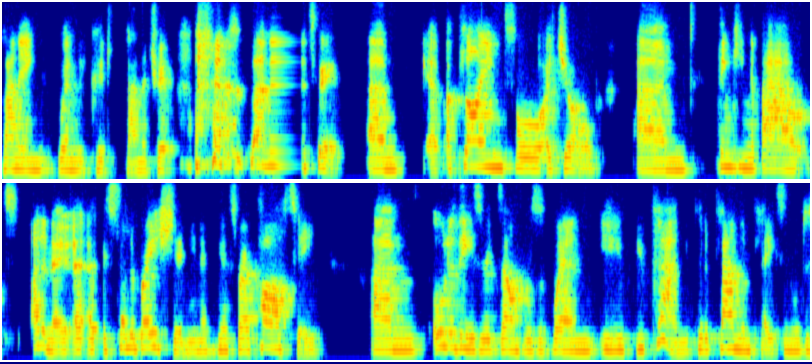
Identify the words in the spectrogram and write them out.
planning when we could plan a trip, plan a trip, um, applying for a job, um, thinking about I don't know a, a celebration. You know, you know, throw a party. Um, all of these are examples of when you, you plan, you put a plan in place in order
